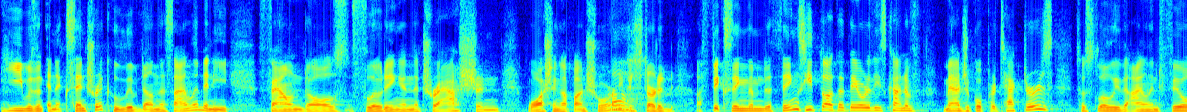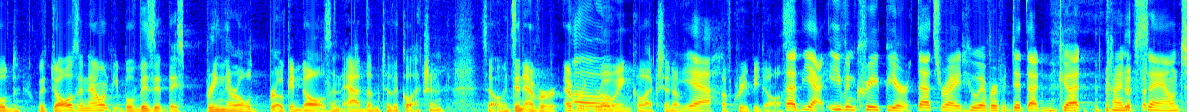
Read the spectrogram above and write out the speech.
He was an eccentric who lived on this island, and he found dolls floating in the trash and washing up on shore. And Oh. he just started affixing them to things. He thought that they were these kind of magical protectors. So slowly, the island filled with dolls. And now, when people visit, they bring their old broken dolls and add them to the collection. So it's an ever ever oh, growing collection of Oh, yeah. of creepy dolls. That, yeah, even creepier. That's right. Whoever did that gut kind of sound.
